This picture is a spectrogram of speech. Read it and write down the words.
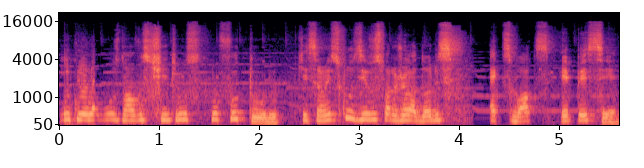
incluindo alguns novos títulos no futuro, que são exclusivos para jogadores Xbox e PC.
